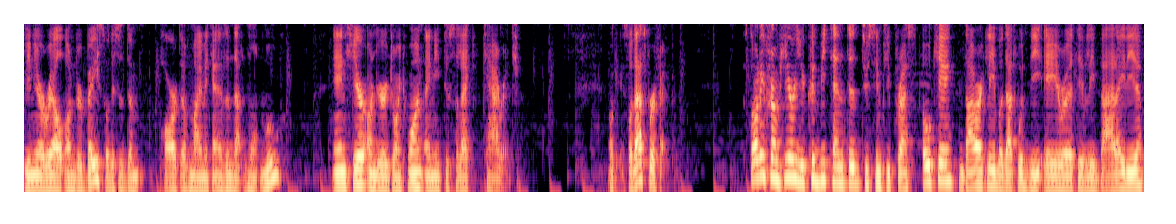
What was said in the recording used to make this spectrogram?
linear rail under base. So this is the part of my mechanism that won't move. And here under joint one, I need to select carriage. Okay, so that's perfect. Starting from here, you could be tempted to simply press OK directly, but that would be a relatively bad idea.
